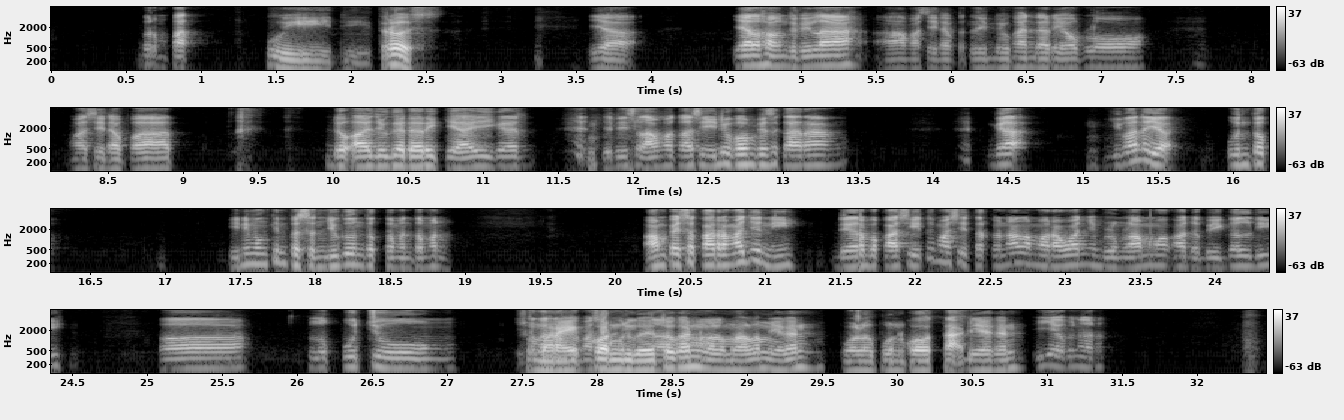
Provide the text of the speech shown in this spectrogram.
Berempat. Wih terus? Ya ya alhamdulillah ah, masih dapat lindungan dari Allah. Masih dapat doa juga dari kiai kan. Jadi selamat masih hidup sampai sekarang. Nggak gimana ya? Untuk ini mungkin pesan juga untuk teman-teman. Sampai sekarang aja nih daerah Bekasi itu masih terkenal sama rawannya. Belum lama ada begal di eh Teluk Pucung Sumarekon masuk juga berita. itu kan kalau malam ya kan walaupun kota dia kan iya benar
